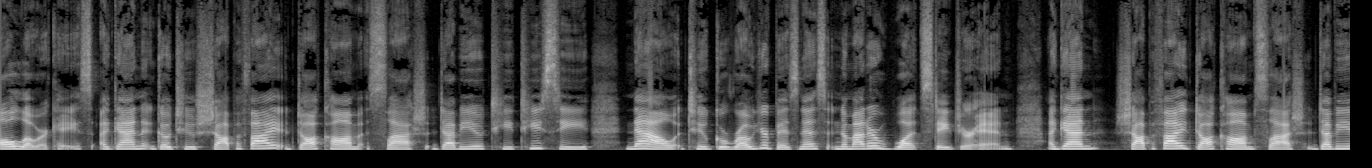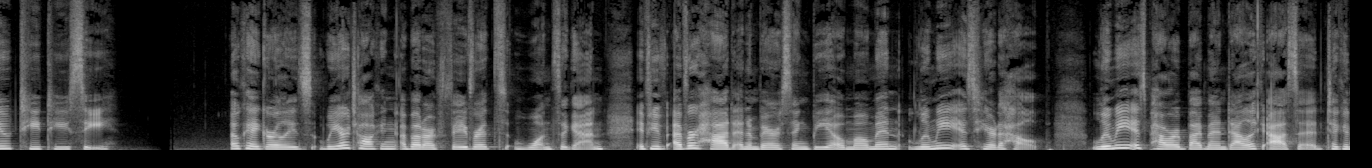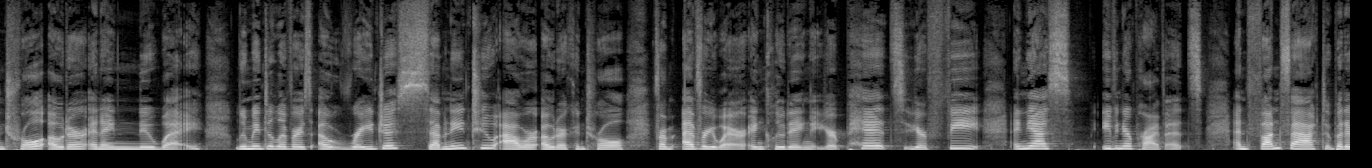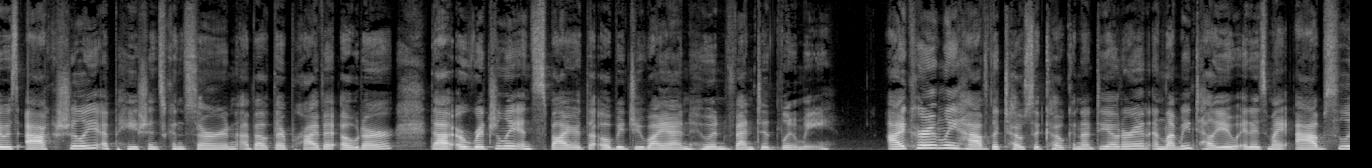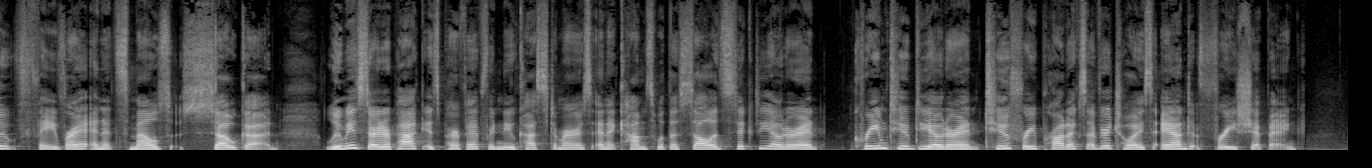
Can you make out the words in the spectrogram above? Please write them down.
all lowercase. Again, go to shopify.com slash WTTC now to grow your business no matter what stage you're in. Again, shopify.com slash WTTC. Okay, girlies, we are talking about our favorites once again. If you've ever had an embarrassing BO moment, Lume is here to help. Lume is powered by mandelic acid to control odor in a new way. Lume delivers outrageous 72 hour odor control from everywhere, including your pits, your feet, and yes, even your privates. And fun fact, but it was actually a patient's concern about their private odor that originally inspired the OBGYN who invented Lume. I currently have the toasted coconut deodorant, and let me tell you, it is my absolute favorite and it smells so good. Lume Starter Pack is perfect for new customers, and it comes with a solid stick deodorant, cream tube deodorant, two free products of your choice, and free shipping.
